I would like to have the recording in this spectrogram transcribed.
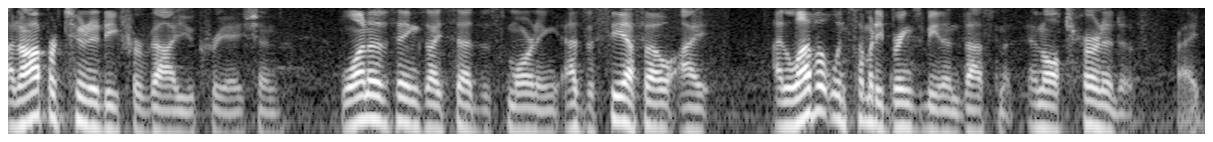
an opportunity for value creation. One of the things I said this morning, as a CFO, I, I love it when somebody brings me an investment, an alternative, right?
